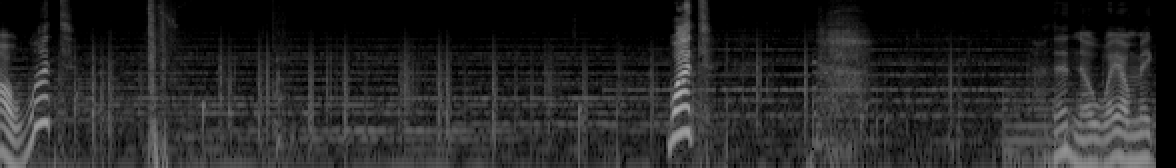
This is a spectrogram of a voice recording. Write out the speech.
Oh, what? What? There's no way I'll make...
